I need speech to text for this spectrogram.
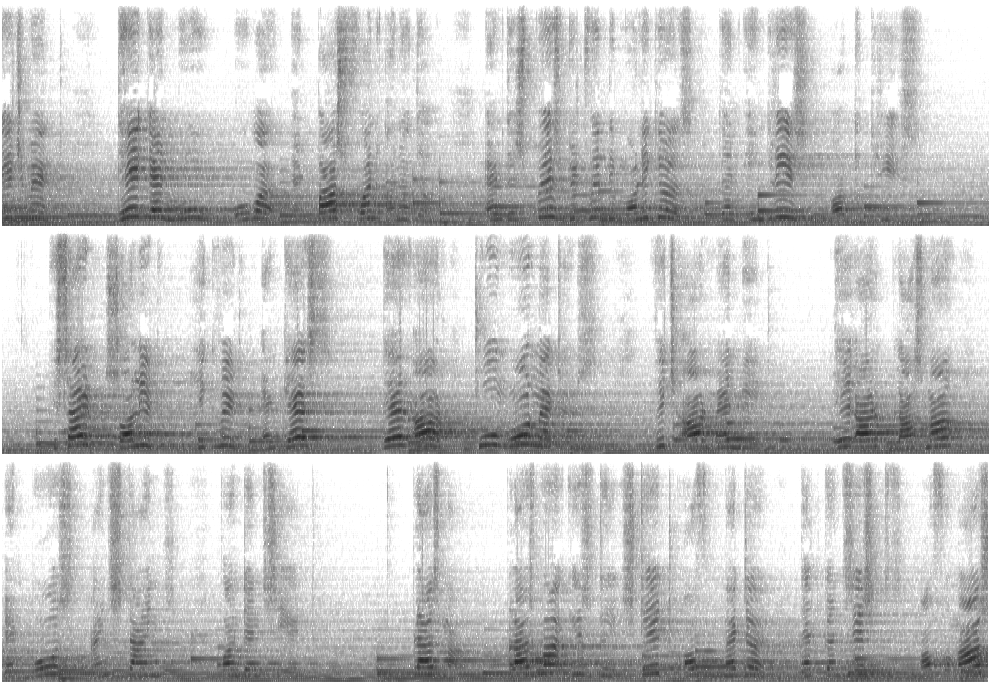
They can move over and pass one another and the space between the molecules can increase or decrease. Besides solid, liquid and gas, there are two more matters which are man-made. They are plasma and Bose-Einstein's condensate. Plasma. Plasma is the state of matter that consists of a mass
